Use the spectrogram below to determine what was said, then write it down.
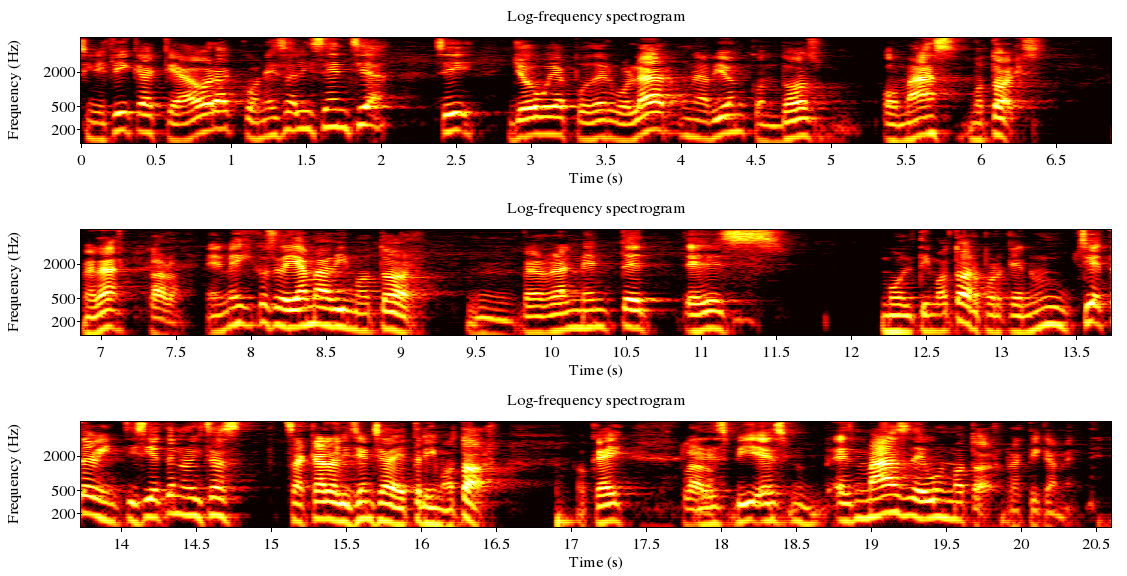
Significa que ahora con esa licencia, ¿sí? yo voy a poder volar un avión con dos o más motores. ¿Verdad? Claro. En México se le llama bimotor, mm, pero realmente es multimotor, porque en un 727 no necesitas sacar la licencia de trimotor. ¿Ok? Es, más de un motor prácticamente.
